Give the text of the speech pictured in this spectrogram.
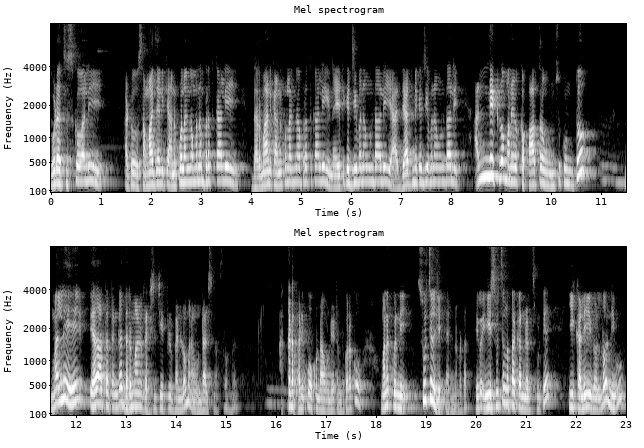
కూడా చూసుకోవాలి అటు సమాజానికి అనుకూలంగా మనం బ్రతకాలి ధర్మానికి అనుకూలంగా బ్రతకాలి నైతిక జీవనం ఉండాలి ఆధ్యాత్మిక జీవనం ఉండాలి అన్నిట్లో మన యొక్క పాత్ర ఉంచుకుంటూ మళ్ళీ యథాతథంగా ధర్మాన్ని రక్షించేటువంటి పనిలో మనం ఉండాల్సిన అవసరం ఉన్నది. అక్కడ పడిపోకుండా ఉండేటందు కొరకు మనకు కొన్ని సూచనలు చెప్పారనమాట ఇగో ఈ సూచనల ప్రకారం నడుచుకుంటే ఈ కలియుగంలో నీవు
